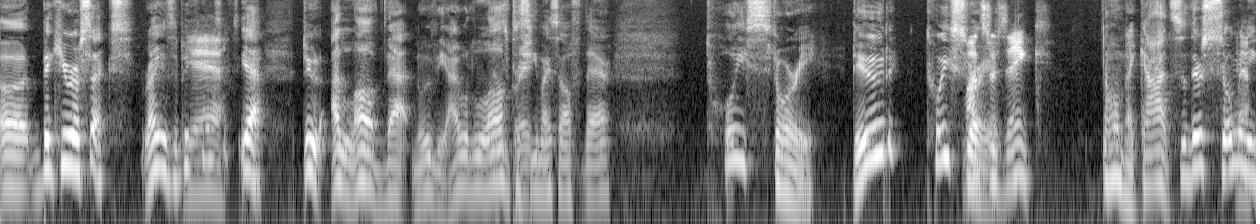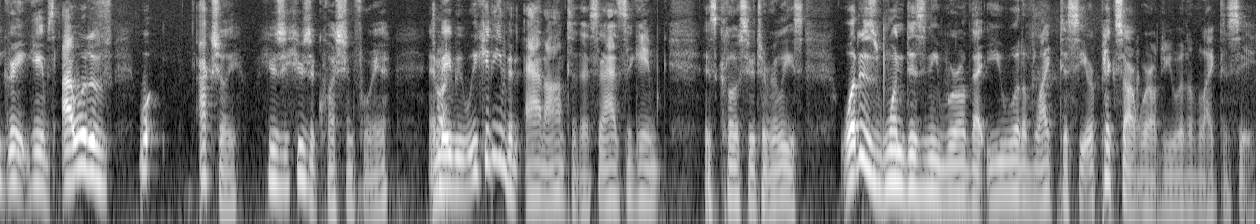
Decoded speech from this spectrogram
uh Big Hero Six, right? Is it Big Hero Six? Yeah. Dude, I love that movie. I would love to see myself there. Toy Story. Dude. Toy Story. Monsters Inc. Oh my god! So there's so many Yeah. great games. I would have. Well, actually, here's a, here's a question for you, and Sure. maybe we could even add on to this as the game is closer to release. What is one Disney World that you would have liked to see, or Pixar World you would have liked to see?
